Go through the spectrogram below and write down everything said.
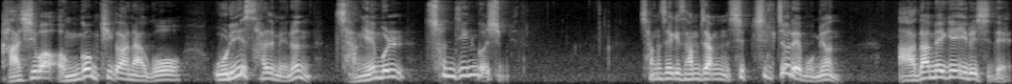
가시와 엉겅퀴가 나고 우리 삶에는 장애물 천지인 것입니다. 창세기 3장 17절에 보면 아담에게 이르시되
